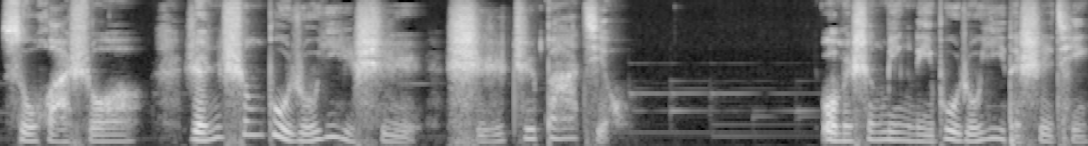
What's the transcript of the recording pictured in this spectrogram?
俗话说：“人生不如意事十之八九。”我们生命里不如意的事情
